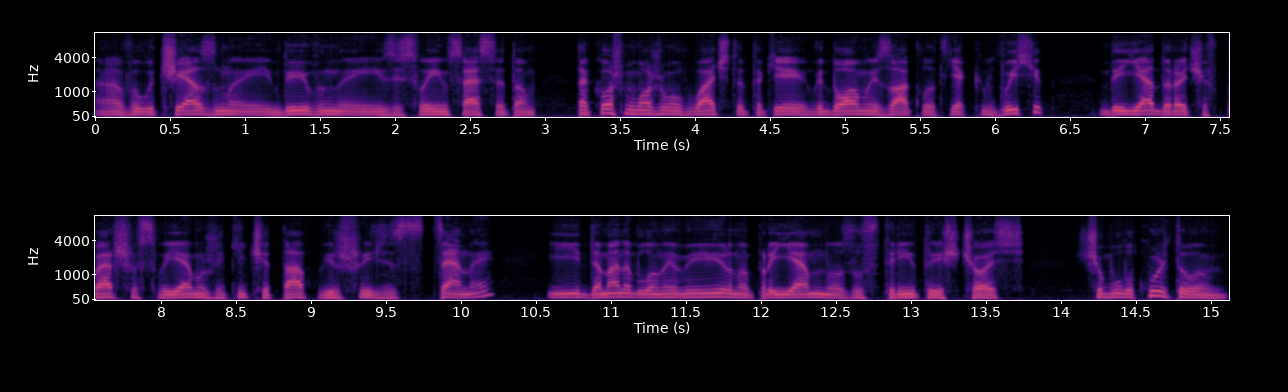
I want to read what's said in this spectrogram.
е, величезний, дивний зі своїм всесвітом. Також ми можемо побачити такий відомий заклад, як вихід де я, до речі, вперше в своєму житті читав вірші зі сцени, і для мене було неймовірно приємно зустріти щось, що було культовим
